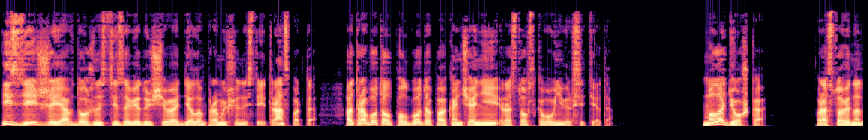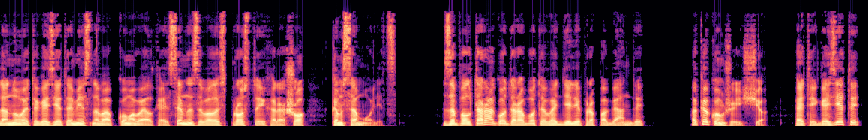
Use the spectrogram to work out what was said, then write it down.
И здесь же я в должности заведующего отделом промышленности и транспорта отработал полгода по окончании Ростовского университета. «Молодежка». В Ростове-на-Дону эта газета местного обкома ВЛКСМ называлась просто и хорошо «Комсомолец». За полтора года работы в отделе пропаганды, о каком же еще, этой газеты,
